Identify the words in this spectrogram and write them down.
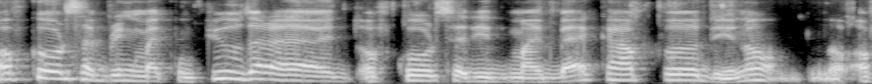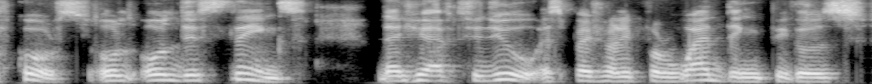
Of course, I bring my computer. I, of course, I did my backup. Uh, you know, of course, all all these things that you have to do, especially for wedding, because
